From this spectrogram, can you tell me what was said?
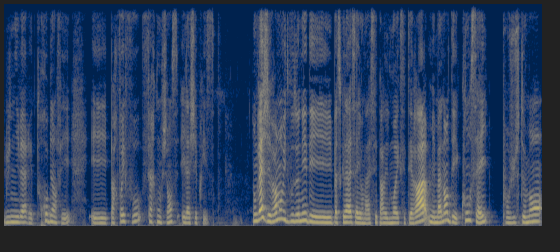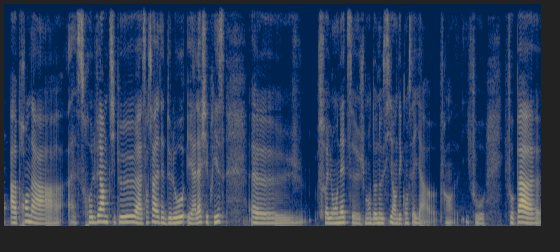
l'univers est trop bien fait, et parfois il faut faire confiance et lâcher prise. Donc là, j'ai vraiment envie de vous donner des... Parce que là, ça y est, on a assez parlé de moi, etc. Mais maintenant, des conseils pour justement apprendre à, se relever un petit peu, à sortir la tête de l'eau et à lâcher prise. Euh, soyons honnêtes, je m'en donne aussi hein, des conseils. À, il faut, faut pas,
